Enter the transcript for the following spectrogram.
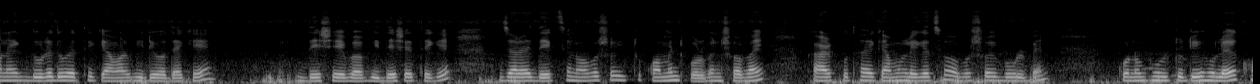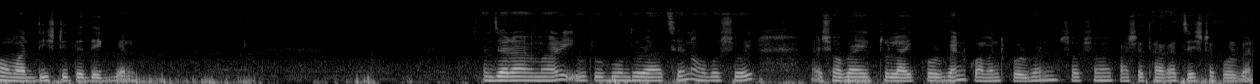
অনেক দূরে দূরে থেকে আমার ভিডিও দেখে, দেশে বা বিদেশে থেকে যারাই দেখছেন অবশ্যই একটু কমেন্ট করবেন সবাই। কার কোথায় কেমন লেগেছে অবশ্যই বলবেন। কোনো ভুল ত্রুটি হলে ক্ষমার দৃষ্টিতে দেখবেন। যারা আমার ইউটিউব বন্ধুরা আছেন, অবশ্যই সবাই একটু লাইক করবেন কমেন্ট করবেন, সবসময় পাশে থাকার চেষ্টা করবেন।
